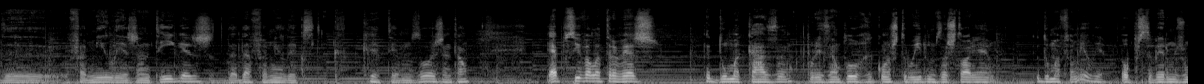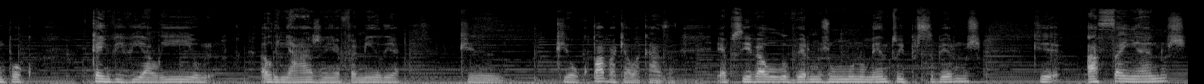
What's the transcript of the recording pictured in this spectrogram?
de famílias antigas, da, da família que, que, temos hoje. Então, é possível através de uma casa, por exemplo, reconstruirmos a história de uma família, ou percebermos um pouco quem vivia ali, a linhagem, a família que, que ocupava aquela casa. É possível vermos um monumento e percebermos que há 100 anos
